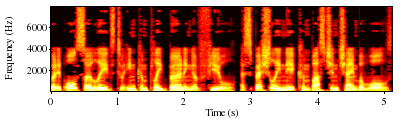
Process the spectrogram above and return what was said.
but it also leads to incomplete burning of fuel, especially near combustion chamber walls.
